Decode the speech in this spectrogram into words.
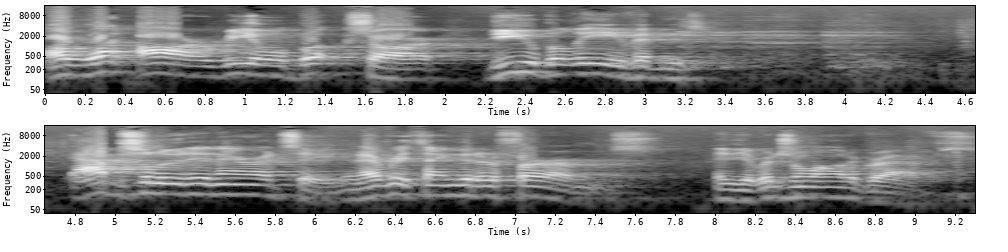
Or what are real books? Or do you believe in absolute inerrancy and everything that it affirms in the original autographs?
